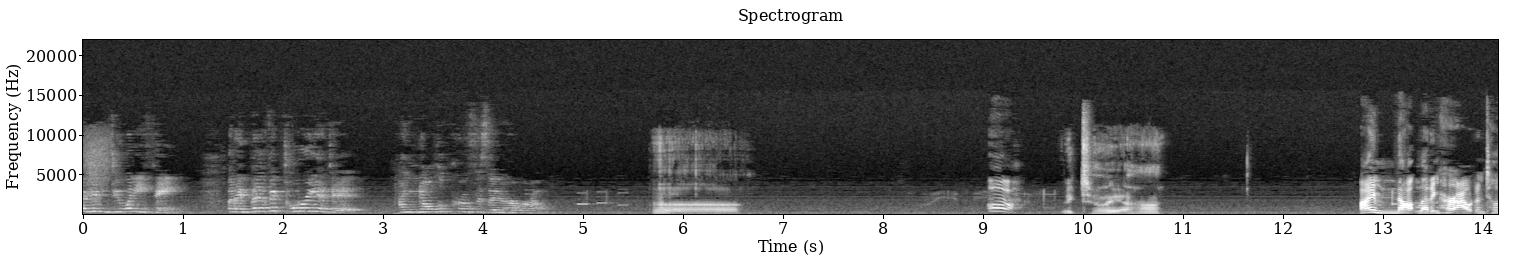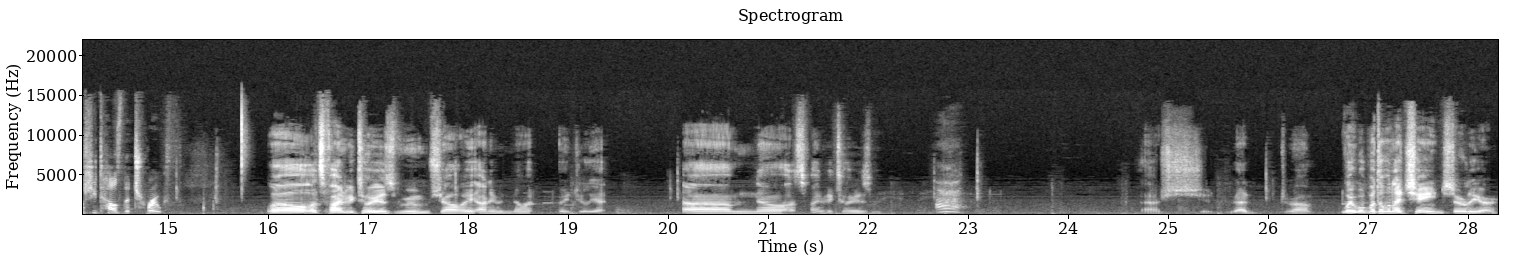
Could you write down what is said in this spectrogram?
I didn't do anything. But I bet Victoria did. I know the proof is in her room. Uh, Ugh. Victoria, huh? I'm not letting her out until she tells the truth. Well, let's find Victoria's room, shall we? I don't even know it. Wait, Juliet. Um, no, let's find Victoria's. Ah, Oh shit, red drum. Wait, what about the one I changed earlier?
